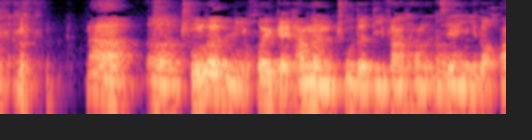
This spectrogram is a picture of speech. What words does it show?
那呃，除了你会给他们住的地方上的建议的话，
